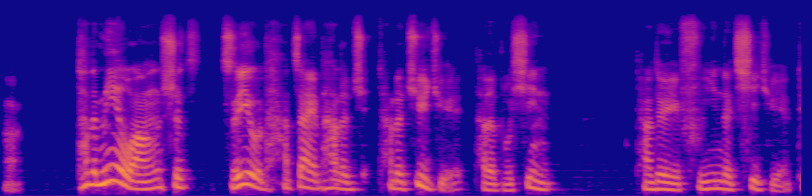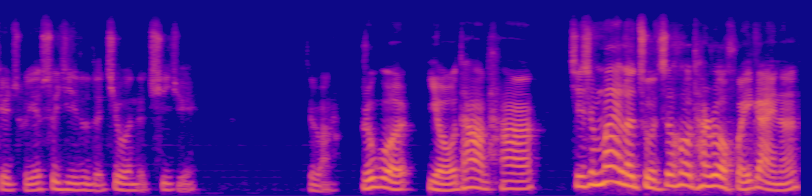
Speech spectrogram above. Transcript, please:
啊，他的灭亡是只有他在他的他的拒绝，他的不信，他对福音的弃绝，对主耶稣基督的救恩的弃绝，对吧？如果犹大他其实卖了主之后，他若悔改呢？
